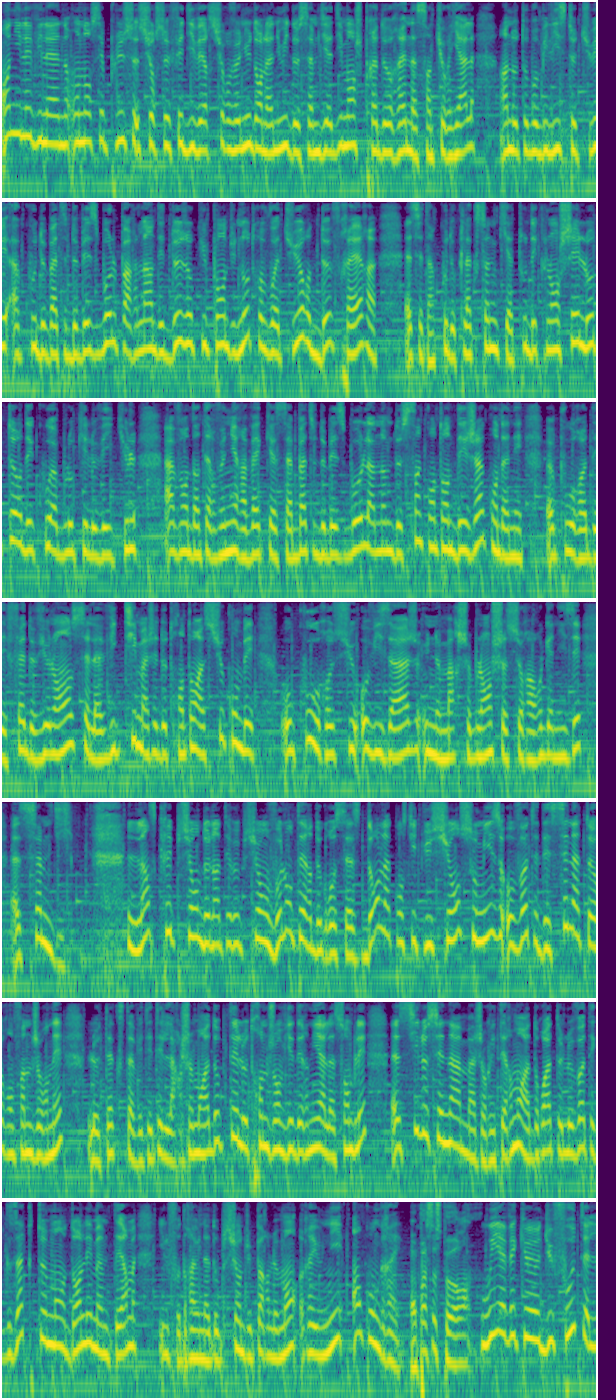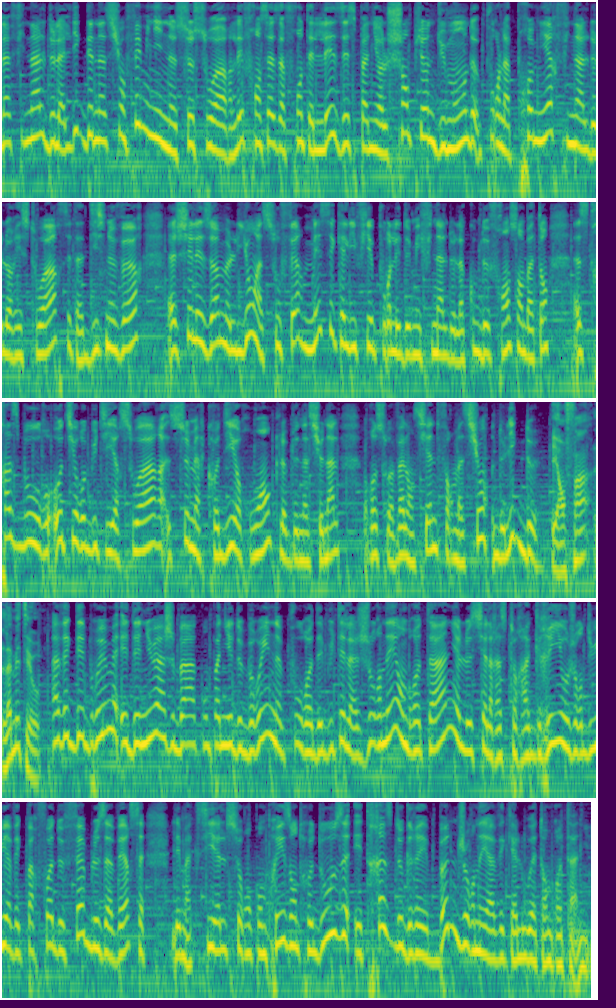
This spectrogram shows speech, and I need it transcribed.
En Ille-et-Vilaine, on en sait plus sur ce fait divers survenu dans la nuit de samedi à dimanche près de Rennes à Saint-Turial. Un automobiliste tué à coups de batte de baseball par l'un des deux occupants d'une autre voiture, deux frères. C'est un coup de klaxon qui a tout déclenché. L'auteur des coups a bloqué le véhicule avant d'intervenir avec sa batte de baseball. Un homme de 50 ans déjà condamné pour des faits de violence. La victime âgée de 30 ans a succombé aux coups reçus au visage. Une marche blanche sera organisée samedi. L'inscription de l'interruption volontaire de grossesse dans la Constitution soumise au vote des sénateurs en fin de journée. Le texte avait été largement adopté le 30 janvier dernier à l'Assemblée. Si le Sénat, majoritairement à droite, le vote exactement dans les mêmes termes, il faudra une adoption du Parlement réuni en congrès. On passe au sport. Oui, avec euh, du foot, la finale de la Ligue des Nations féminines ce soir. Les Françaises affrontent les Espagnols championnes du monde pour la première finale de leur histoire. C'est à 19h. Chez les hommes, Lyon a souffert mais s'est qualifié pour les demi-finales de la Coupe de France en battant Strasbourg au tir au but hier soir. Ce mercredi, Rouen, club de national, reçoit Valenciennes, formation de Ligue 2. Et enfin, la météo. Avec des brumes et des nuages bas accompagnés de bruines pour débuter la journée en Bretagne. Le ciel restera gris aujourd'hui avec parfois de faibles averses. Les maxi, elles, seront comprises entre 12 et 13 degrés. Bonne journée avec Alouette en Bretagne.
